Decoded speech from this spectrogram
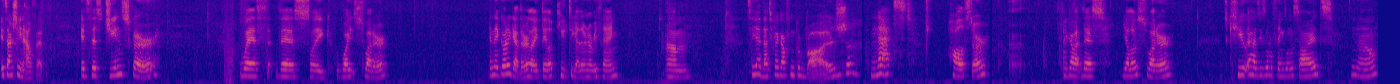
it's actually an outfit. It's this jean skirt with this like white sweater. And they go together, like they look cute together and everything. Um, so yeah, that's what I got from Garage. Next, Hollister. I got this yellow sweater. It's cute. It has these little things on the sides. You know.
